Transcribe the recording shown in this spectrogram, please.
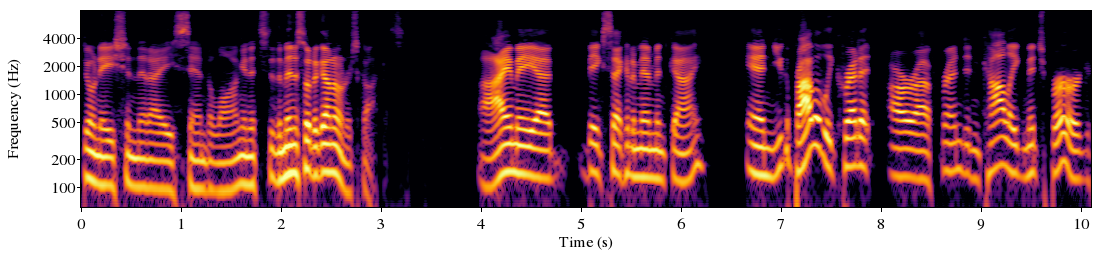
donation that I send along, and it's to the Minnesota Gun Owners Caucus. I am a, a big Second Amendment guy, and you could probably credit our uh, friend and colleague Mitch Berg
